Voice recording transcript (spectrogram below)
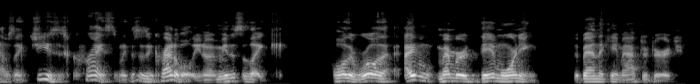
and I was like, "Jesus Christ!" I'm like, "This is incredible." You know, I mean, this is like all the world. I even remember Day Morning, the band that came after Dirge,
